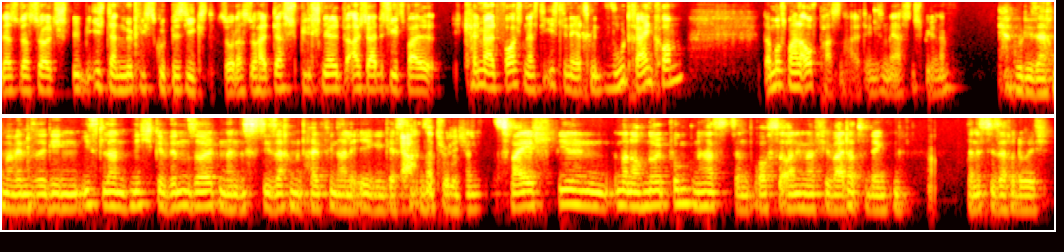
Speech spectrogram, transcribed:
also dass du halt Island möglichst gut besiegst, so dass du halt das Spiel schnell schießt, weil ich kann mir halt vorstellen, dass die Isländer jetzt mit Wut reinkommen. Da muss man halt aufpassen halt in diesem ersten Spiel, ne? Ja gut, ich sag mal, wenn sie gegen Island nicht gewinnen sollten, dann ist die Sache mit Halbfinale eh gegessen. Ja, also, natürlich. Wenn du zwei Spielen immer noch null Punkten hast, dann brauchst du auch nicht mehr viel weiter zu denken. Dann ist die Sache durch.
